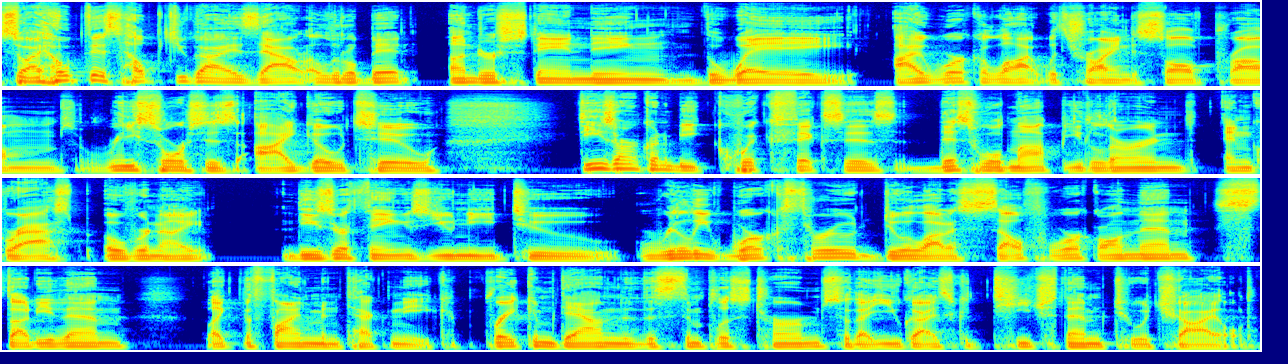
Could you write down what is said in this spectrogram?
So I hope this helped you guys out a little bit, understanding the way I work a lot with trying to solve problems, resources I go to. These aren't going to be quick fixes. This will not be learned and grasped overnight. These are things you need to really work through, do a lot of self work on them, study them, like the Feynman technique, break them down into the simplest terms so that you guys could teach them to a child.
